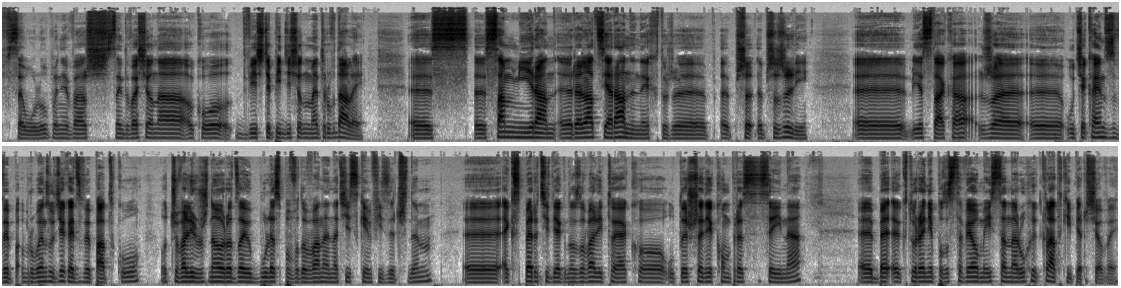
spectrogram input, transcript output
w Seulu, ponieważ znajdowała się ona około 250 metrów dalej. E, e, sami ran, relacja rannych, którzy prze, przeżyli jest taka, że uciekając z wypa- próbując uciekać z wypadku, odczuwali różnego rodzaju bóle spowodowane naciskiem fizycznym. Eksperci diagnozowali to jako utyszczenie kompresyjne, E, które nie pozostawiało miejsca na ruchy klatki piersiowej.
